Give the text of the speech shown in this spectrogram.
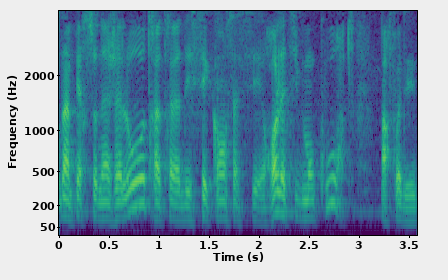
d'un personnage à l'autre à travers des séquences assez relativement courtes, parfois des,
